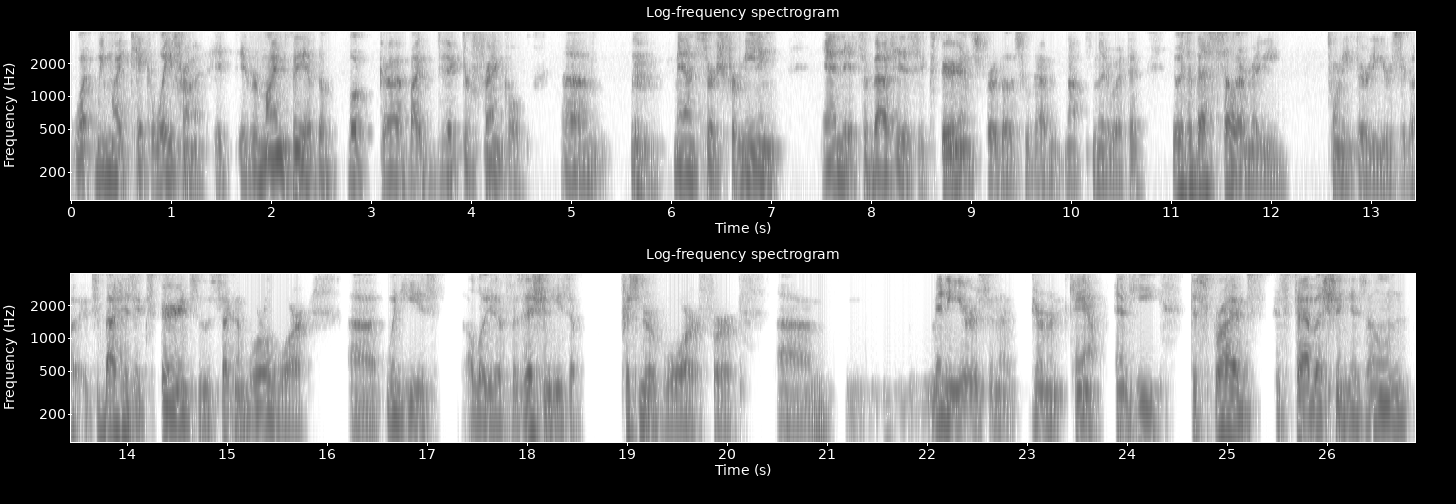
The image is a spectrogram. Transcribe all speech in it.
what we might take away from it. It, it reminds me of the book uh, by Viktor Frankl, um, Man's Search for Meaning, and it's about his experience for those who haven't familiar with it. It was a bestseller maybe 20, 30 years ago. It's about his experience in the Second World War uh, when he's although he's a physician, he's a prisoner of war for um, many years in a German camp. And he describes establishing his own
